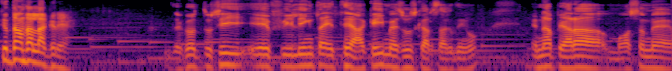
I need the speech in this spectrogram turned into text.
ਕਿਦਾਂ ਦਾ ਲੱਗ ਰਿਹਾ? ਦੇਖੋ, ਤੁਸੀਂ ਇਹ ਫੀਲਿੰਗ ਤਾਂ ਇੱਥੇ ਆ ਕੇ ਹੀ ਮਹਿਸੂਸ ਕਰ ਸਕਦੇ ਹੋ। ਇੰਨਾ ਪਿਆਰਾ ਮੌਸਮ ਹੈ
